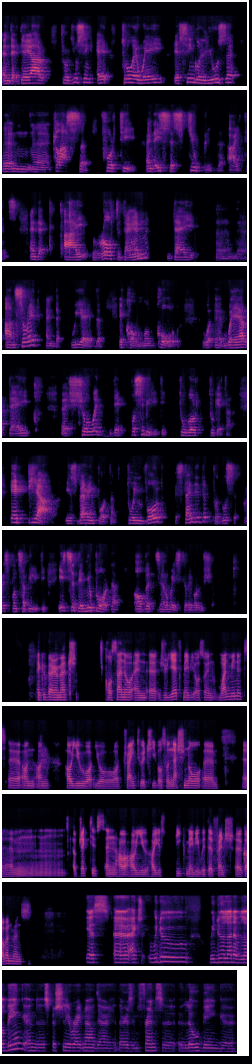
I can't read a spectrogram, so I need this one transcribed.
And they are producing a throwaway, a single-use um, uh, glass for tea and it's stupid items. And i wrote them they um, answered and we had a common call uh, where they uh, showed the possibility to work together. EPR is very important to involve standard produce responsibility. It's the new border of zero waste revolution Thank you very much, Rossano and uh, Juliette. Maybe also in one minute uh, on on how you you're trying to achieve also national um, um, objectives and how how you how you speak maybe with the French uh, governments. Yes, uh, actually, we do we do a lot of lobbying, and especially right now there there is in France a, a law being uh,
